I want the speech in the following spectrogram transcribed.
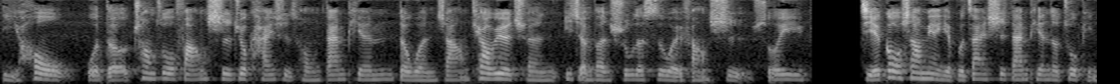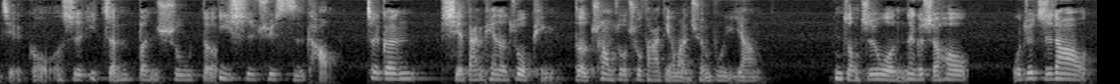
以后，我的创作方式就开始从单篇的文章跳跃成一整本书的思维方式，所以结构上面也不再是单篇的作品结构，而是一整本书的意识去思考。这跟写单篇的作品的创作出发点完全不一样。总之，我那个时候我就知道，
